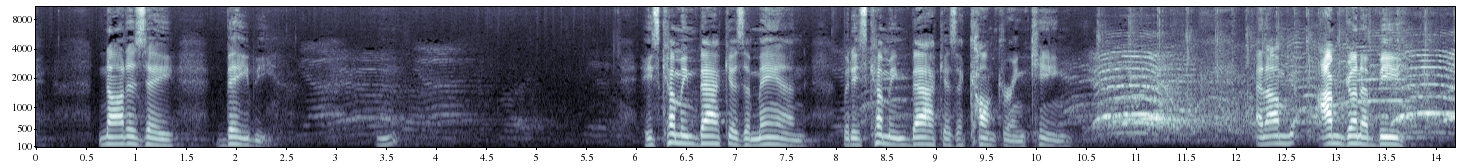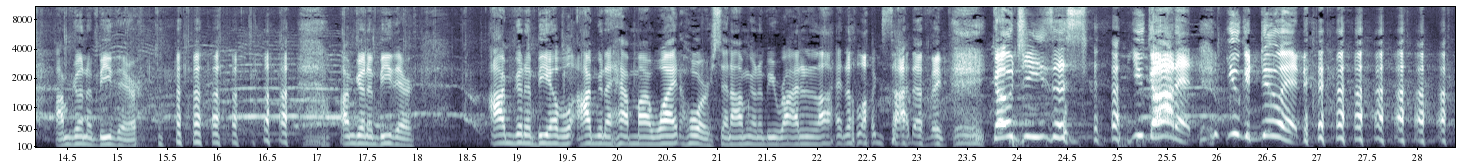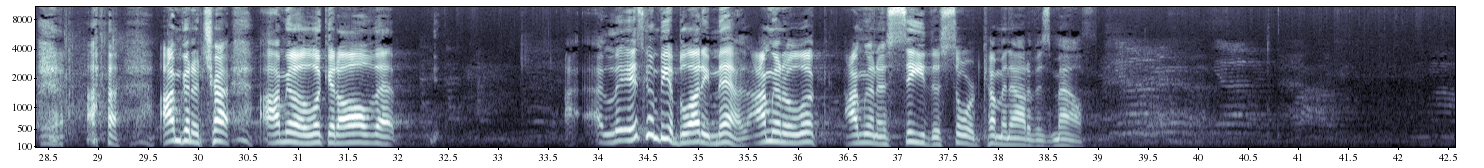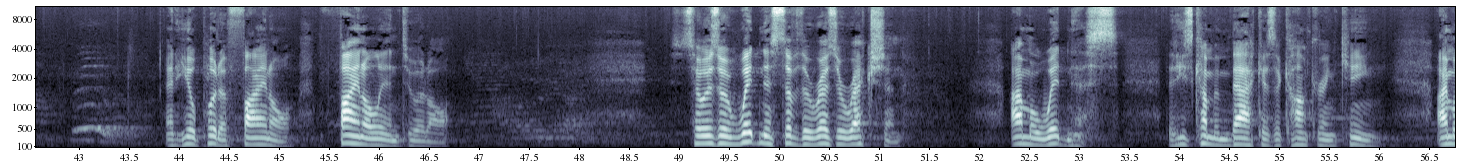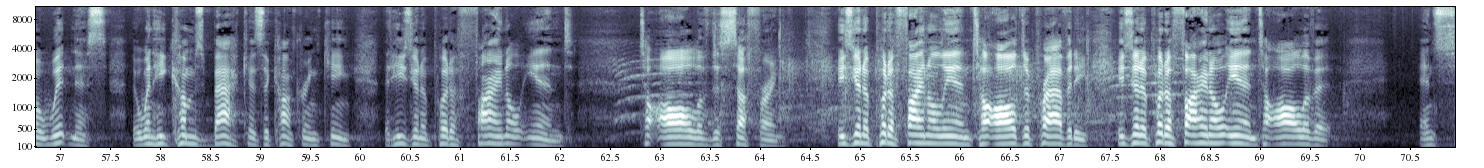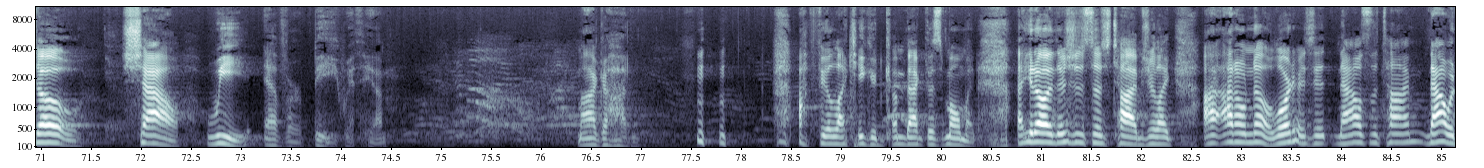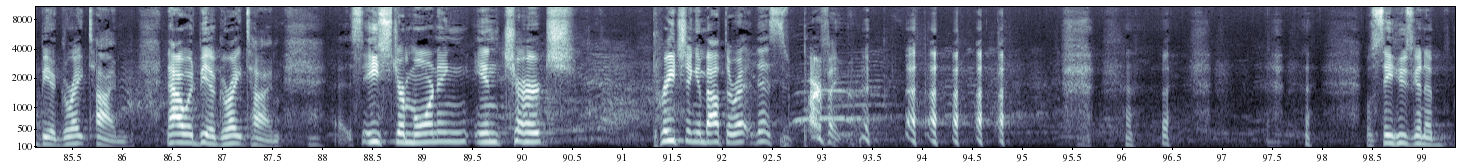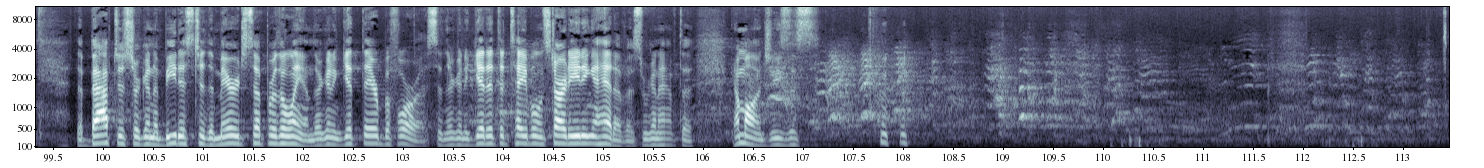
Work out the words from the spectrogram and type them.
not as a baby. He's coming back as a man, but he's coming back as a conquering king. And I'm, I'm gonna be, I'm gonna be there. I'm gonna be there. I'm going to be able, I'm going to have my white horse and I'm going to be riding line alongside of him. Go, Jesus. you got it. You can do it. I'm going to try, I'm going to look at all that. It's going to be a bloody mess. I'm going to look, I'm going to see the sword coming out of his mouth. And he'll put a final, final end to it all. So, as a witness of the resurrection, I'm a witness that he's coming back as a conquering king. I'm a witness that when he comes back as a conquering king, that he's going to put a final end to all of the suffering. He's going to put a final end to all depravity. He's going to put a final end to all of it. And so shall we ever be with him. My God. I feel like he could come back this moment. Uh, you know, there's just those times you're like, I, I, don't know. Lord, is it now's the time? Now would be a great time. Now would be a great time. It's Easter morning in church, preaching about the, re- this is perfect. we'll see who's going to, the Baptists are going to beat us to the marriage supper of the Lamb. They're going to get there before us, and they're going to get at the table and start eating ahead of us. We're going to have to, come on, Jesus.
